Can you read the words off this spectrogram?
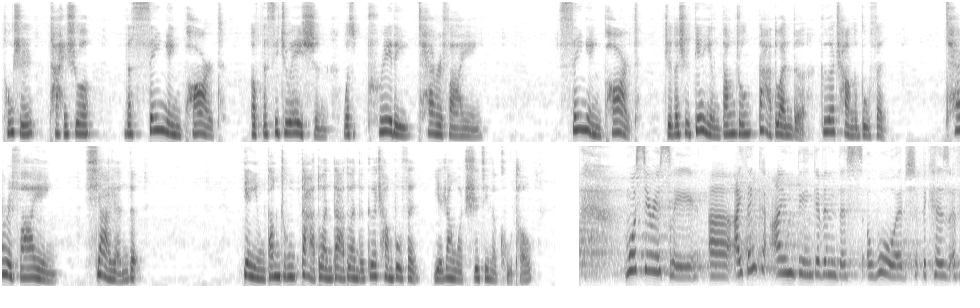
同时她还说 ，The singing part of the situation was pretty terrifying. Singing part 指的是电影当中大段的歌唱的部分，terrifying 吓人的。电影当中大段大段的歌唱部分也让我吃尽了苦头。 More seriously, uh, I think I'm being given this award because of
